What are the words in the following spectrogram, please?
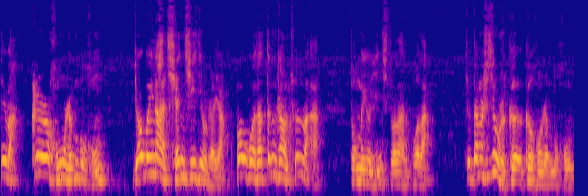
对吧？歌红人不红。姚贝娜前期就这样，包括她登上春晚都没有引起多大的波澜，就当时就是歌歌红人不红。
